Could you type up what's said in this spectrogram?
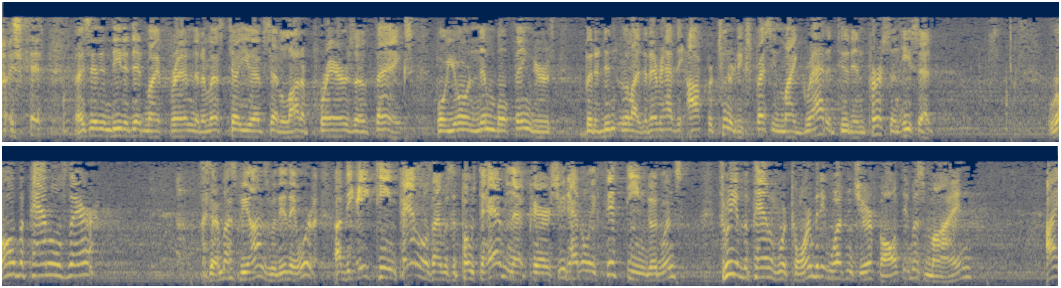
I said, I said, indeed it did, my friend, and I must tell you, I've said a lot of prayers of thanks for your nimble fingers, but I didn't realize I'd ever had the opportunity of expressing my gratitude in person. He said, Were all the panels there? I must be honest with you, they weren't. Of the 18 panels I was supposed to have in that parachute, had only 15 good ones. Three of the panels were torn, but it wasn't your fault, it was mine. I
